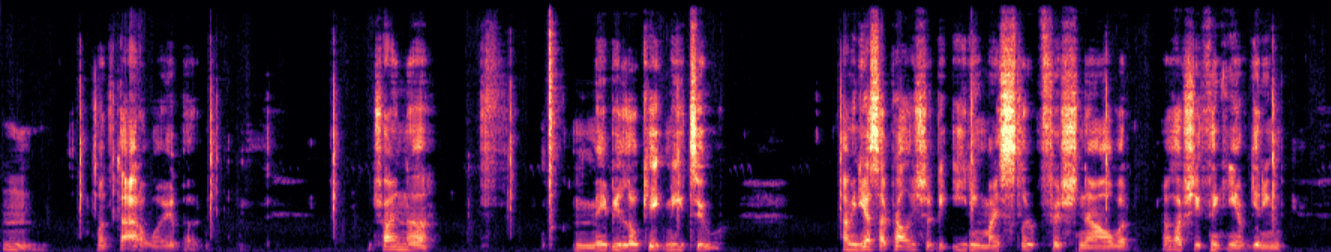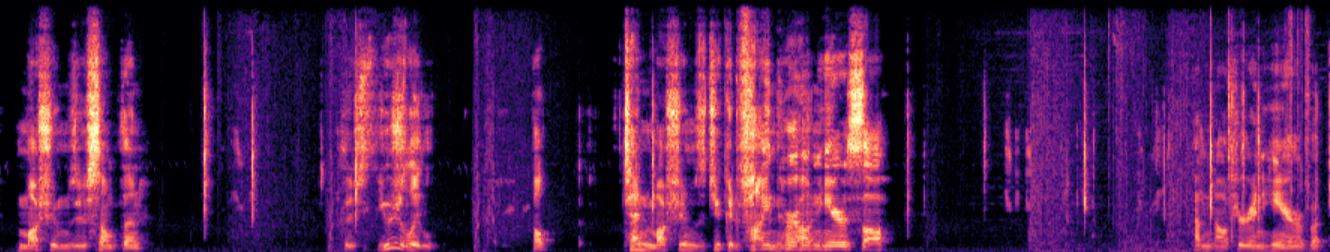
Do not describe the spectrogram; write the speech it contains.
Hmm. Went that away, but I'm trying to maybe locate me too. I mean, yes, I probably should be eating my slurp fish now, but I was actually thinking of getting mushrooms or something. There's usually about 10 mushrooms that you could find around here, so... I don't know if you're in here, but...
